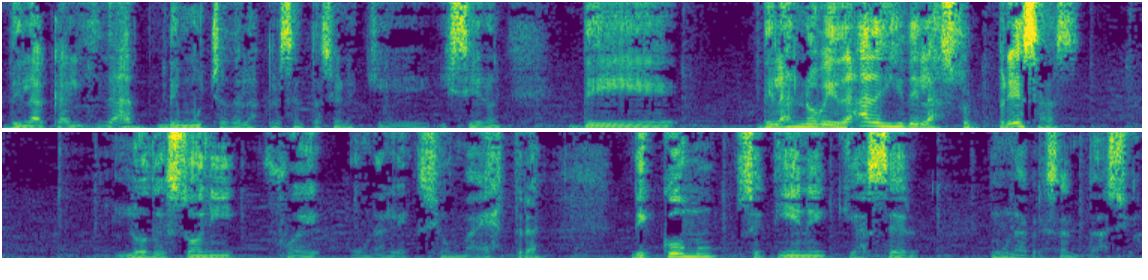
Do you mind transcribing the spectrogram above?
de la calidad de muchas de las presentaciones que hicieron, de, de las novedades y de las sorpresas, lo de Sony fue una lección maestra de cómo se tiene que hacer una presentación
